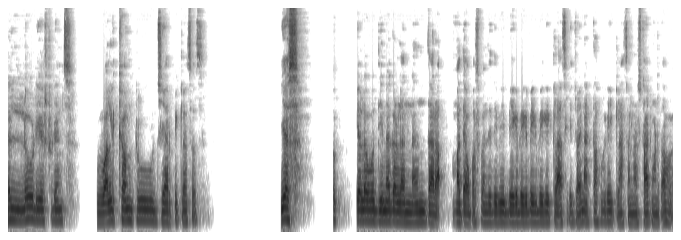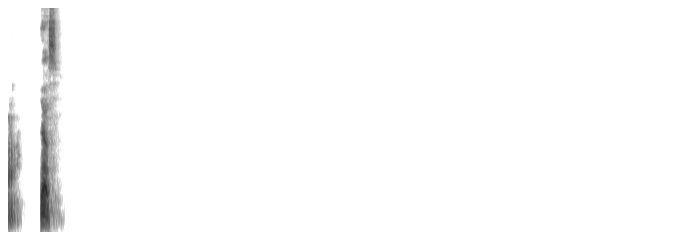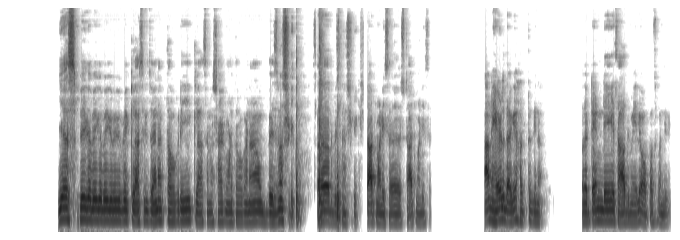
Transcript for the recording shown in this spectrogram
Hello, dear students. Welcome to GRP classes. Yes, ಕೆಲವು ದಿನಗಳ ನಂತರ ಮತ್ತೆ ವಾಪಸ್ ಬಂದಿದ್ದೀವಿ. ಬೇಗ ಬೇಗ ಬೇಗ ಬೇಗ ಕ್ಲಾಸಿಗೆ ಜಾಯ್ನ್ ಆಗ್ತಾ ಹೋಗ್ರಿ. ಕ್ಲಾಸನ್ನು ಸ್ಟಾರ್ಟ್ ಮಾಡ್ತಾ ಹೋಗೋಣ. ಎಸ್ ಎಸ್ ಬೇಗ ಬೇಗ ಬೇಗ ಬೇಗ ಬೇಗ ಕ್ಲಾಸಿಗೆ ಜಾಯ್ನ್ ಆಗ್ತಾ ಹೋಗ್ರಿ. ಕ್ಲಾಸನ್ನು ಸ್ಟಾರ್ಟ್ ಮಾಡ್ತಾ ಹೋಗೋಣ. Business study sir business study start ಮಾಡಿ ಸರ್ ಸ್ಟಾರ್ಟ್ ಮಾಡಿ ಸರ್ ನಾನು ಹೇಳಿದಾಗೆ ಹತ್ತು ದಿನ. ಅದು ಟೆನ್ ಡೇಸ್ ಆದಮೇಲೆ ವಾಪಸ್ ಬಂದಿದ್ವಿ.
